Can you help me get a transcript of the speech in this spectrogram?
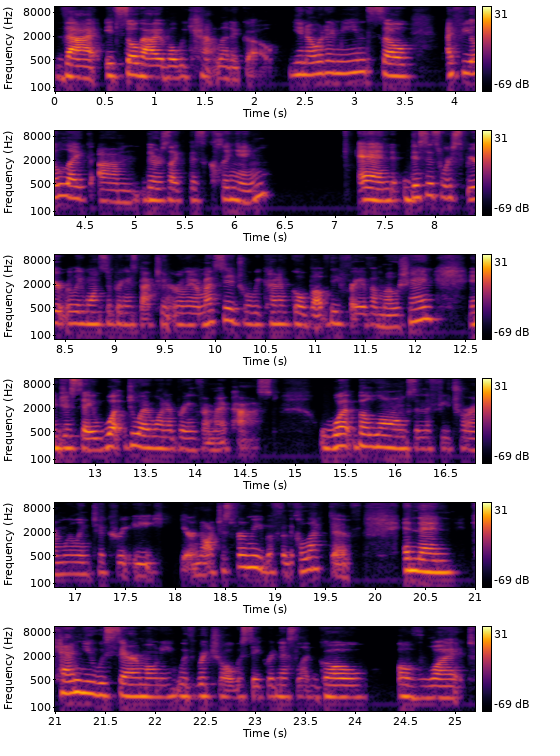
that it's so valuable we can't let it go? You know what I mean? So I feel like um, there's like this clinging and this is where spirit really wants to bring us back to an earlier message where we kind of go above the fray of emotion and just say, what do I want to bring from my past? What belongs in the future I'm willing to create here, not just for me, but for the collective? And then can you, with ceremony, with ritual, with sacredness, let go of what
